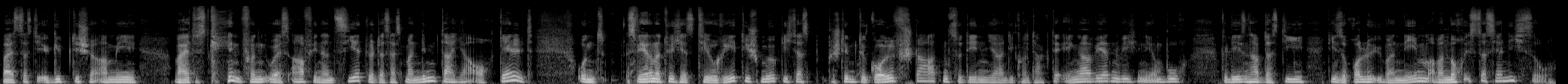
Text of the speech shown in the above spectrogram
weiß, dass die ägyptische Armee weitestgehend von den USA finanziert wird. Das heißt, man nimmt da ja auch Geld. Und es wäre natürlich jetzt theoretisch möglich, dass bestimmte Golfstaaten, zu denen ja die Kontakte enger werden, wie ich in Ihrem Buch gelesen habe, dass die diese Rolle übernehmen. Aber noch ist das ja nicht so.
